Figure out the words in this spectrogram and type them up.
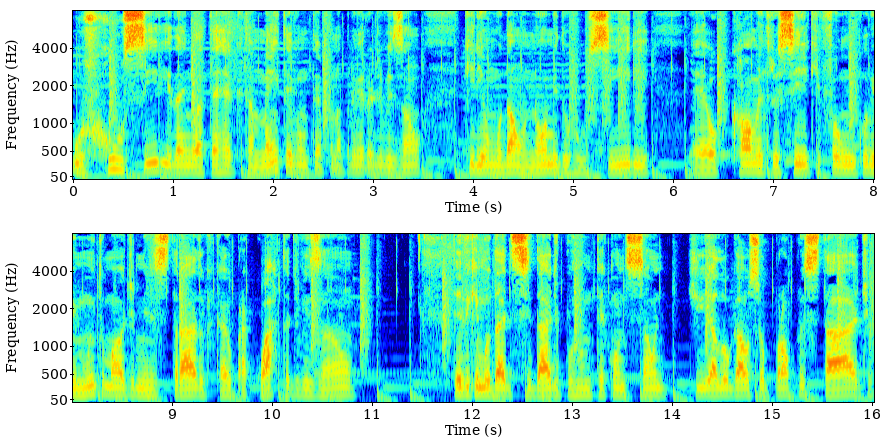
O Hull City da Inglaterra, que também teve um tempo na primeira divisão, queriam mudar o nome do Hull City. É, o Coventry City, que foi um clube muito mal administrado, que caiu para a quarta divisão. Teve que mudar de cidade por não ter condição de alugar o seu próprio estádio.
